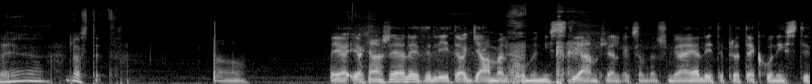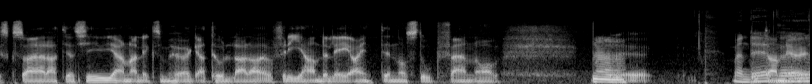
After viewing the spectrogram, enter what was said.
Ja, är det lustigt. ja. Jag, jag kanske är lite, lite gammal kommunist egentligen. Liksom, eftersom jag är lite protektionistisk så är att jag ser ju gärna liksom höga tullar och frihandel är jag inte någon stort fan av. Mm. Men det är det- väl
